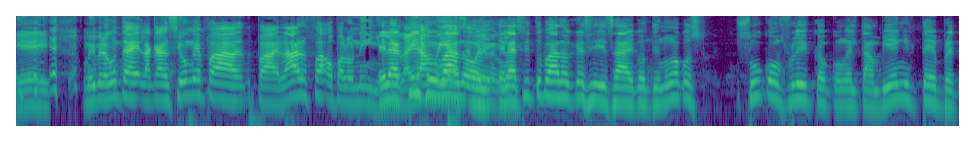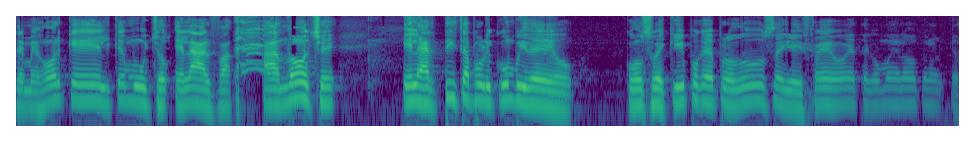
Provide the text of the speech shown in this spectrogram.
Ey, Mi pregunta es, ¿la canción es para el alfa o para los niños? El la artista urbano, oye, el artista urbano que sí sabe, continúa con su- conflicto con el también intérprete, mejor que él que muchos, el Alfa. Anoche, el artista publicó un video con su equipo que produce y el feo este, como el otro. Que?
